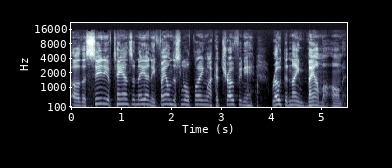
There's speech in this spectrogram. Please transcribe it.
uh, the city of Tanzania and he found this little thing like a trophy and he wrote the name Bama on it.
